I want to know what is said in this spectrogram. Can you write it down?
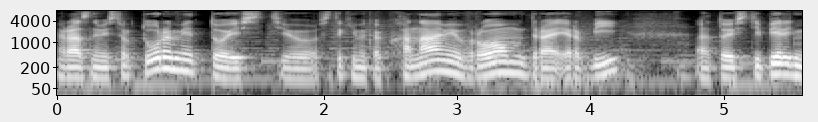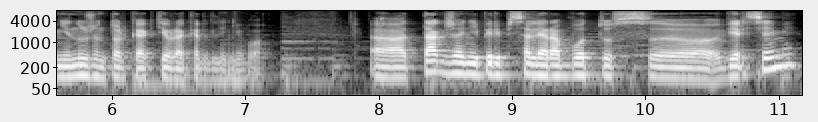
разными структурами, то есть э, с такими как Hanami, в ROM, DryRB, то есть теперь не нужен только Active Record для него. Также они переписали работу с версиями,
